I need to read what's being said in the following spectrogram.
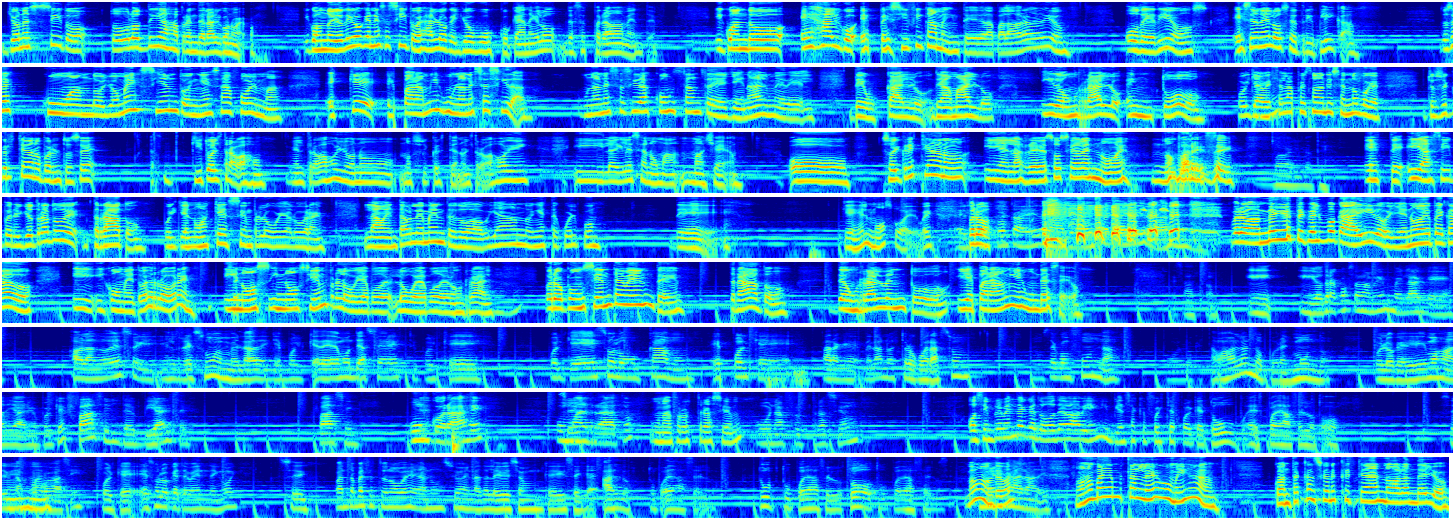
Yo necesito todos los días aprender algo nuevo. Y cuando yo digo que necesito, es algo que yo busco, que anhelo desesperadamente. Y cuando es algo específicamente de la palabra de Dios o de Dios, ese anhelo se triplica. Entonces, cuando yo me siento en esa forma, es que es para mí es una necesidad, una necesidad constante de llenarme de él, de buscarlo, de amarlo y de honrarlo en todo. Porque a veces las personas dicen, no, porque yo soy cristiano, pero entonces quito el trabajo. En el trabajo yo no, no soy cristiano, el trabajo y, y la iglesia no ma- machean. O soy cristiano y en las redes sociales no es, no parece. Válgate. Este, y así, pero yo trato de, trato, porque no es que siempre lo voy a lograr. Lamentablemente todavía ando en este cuerpo de que es hermoso, by the way. El Pero- caído. Pero ando en este cuerpo caído, lleno de pecados, y, y cometo errores. Y, Sí. no, y no siempre lo voy a poder, lo voy a poder honrar. Pero conscientemente trato de honrarlo en todo. Y para mí es un deseo. Exacto. Y, y otra cosa también, ¿verdad? Que hablando de eso y el resumen, ¿verdad? De que por qué debemos de hacer esto y por qué, por qué eso lo buscamos, es porque para que, ¿verdad? Nuestro corazón no se confunda por lo que estamos hablando, por el mundo, por lo que vivimos a diario, porque es fácil desviarse. Fácil. Un coraje, un Sí. mal rato, Una frustración. una frustración. O simplemente que todo te va bien y piensas que fuiste porque tú puedes, puedes hacerlo todo. Sí, Tampoco es. es así, porque eso es lo que te venden hoy. Sí. ¿Cuántas veces tú no ves anuncios en la televisión que dice que hazlo, tú puedes hacerlo? Tú, tú puedes hacerlo, todo tú puedes hacerlo. Vamos, no te vas. a nadie. No nos vayamos tan lejos, mija. ¿Cuántas canciones cristianas no hablan de ellos?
